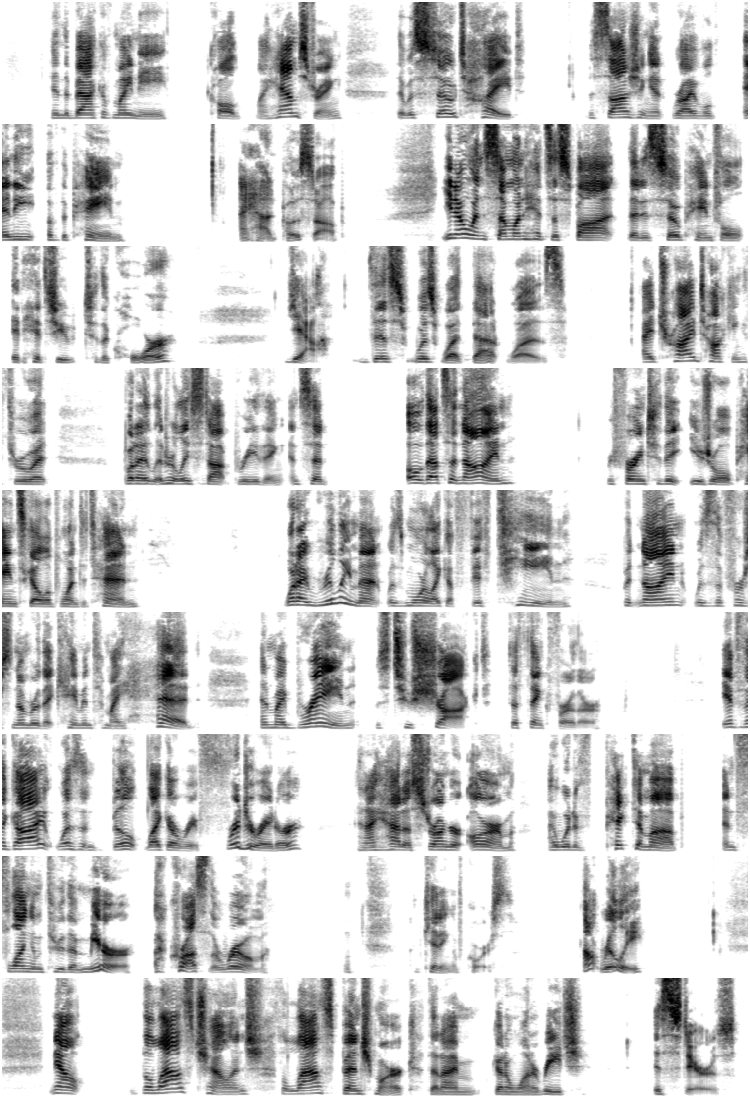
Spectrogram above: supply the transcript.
in the back of my knee called my hamstring that was so tight, massaging it rivaled any of the pain I had post op. You know, when someone hits a spot that is so painful, it hits you to the core? Yeah, this was what that was. I tried talking through it, but I literally stopped breathing and said, Oh, that's a nine, referring to the usual pain scale of one to 10. What I really meant was more like a 15, but nine was the first number that came into my head, and my brain was too shocked to think further. If the guy wasn't built like a refrigerator, and I had a stronger arm, I would have picked him up and flung him through the mirror across the room. I'm kidding, of course. Not really. Now, the last challenge, the last benchmark that I'm going to want to reach is stairs.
